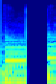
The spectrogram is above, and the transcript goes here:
you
